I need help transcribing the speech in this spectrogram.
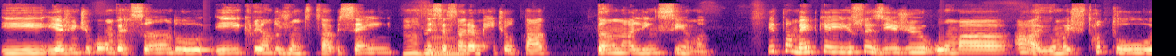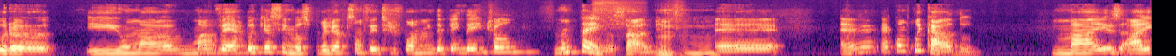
e, e a gente conversando e criando junto, sabe? Sem Uhum. necessariamente eu estar tão ali em cima. E também porque isso exige uma, ah, uma estrutura e uma, uma verba que, assim, meus projetos são feitos de forma independente, eu não tenho, sabe? Uhum. É, é complicado. Mas aí,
